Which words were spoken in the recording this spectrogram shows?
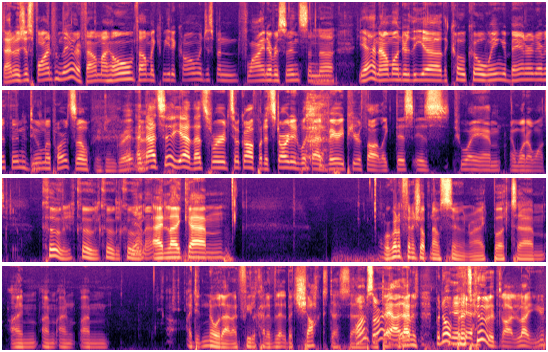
then it was just flying from there. I found my home, found my comedic home, and just been flying ever since. And uh, Mm. yeah, now I'm under the uh, the Coco wing and banner and everything, doing my part. So You're doing great, and that's it. Yeah, that's where it took off. But it started with that very pure thought, like this is who I am and what I want to do. cool, cool, cool, cool. Yeah, man. and like, um, we're gonna finish up now soon, right? But um, I'm, I'm, I'm, I'm. I didn't know that. I feel kind of a little bit shocked that. Uh, Oh, I'm sorry, that- that don't- but no, but it's Yeah. cool. It's not like you.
